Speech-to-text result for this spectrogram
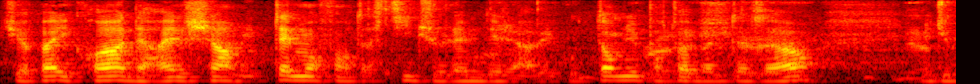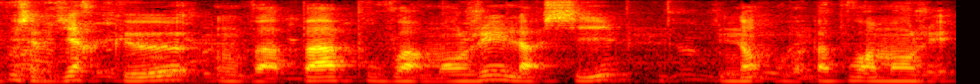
Tu vas pas y croire, Darrell Charme est tellement fantastique, je l'aime déjà. Écoute, tant mieux pour toi Balthazar. Mais du coup, ça veut dire que on va pas pouvoir manger là, si. Non, on va pas pouvoir manger.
